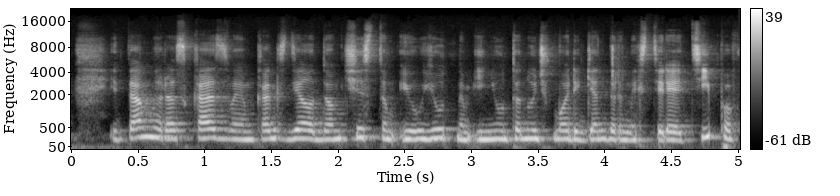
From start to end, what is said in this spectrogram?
И там мы рассказываем, как сделать дом чистым и уютным и не утонуть в море гендерных стереотипов.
